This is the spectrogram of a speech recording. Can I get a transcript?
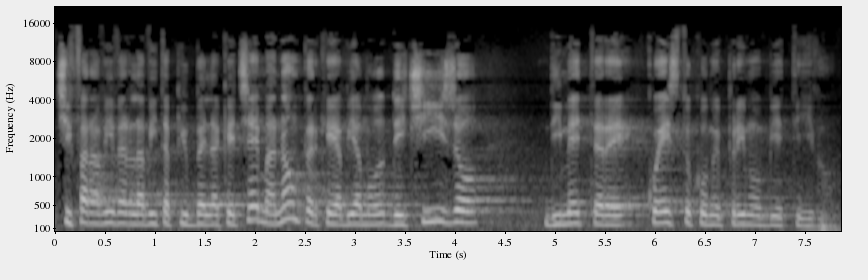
Ci farà vivere la vita più bella che c'è, ma non perché abbiamo deciso di mettere questo come primo obiettivo.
